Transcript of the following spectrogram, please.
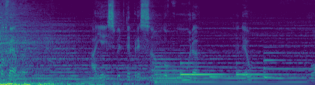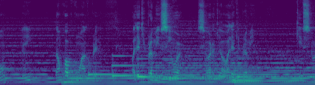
Profeta, aí é espírito de depressão, loucura, entendeu? Tá bom? Vem, dá um copo com água para ele. Olha aqui para mim, senhor. O senhor aqui, ó, olha aqui para mim. Aqui, senhor.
